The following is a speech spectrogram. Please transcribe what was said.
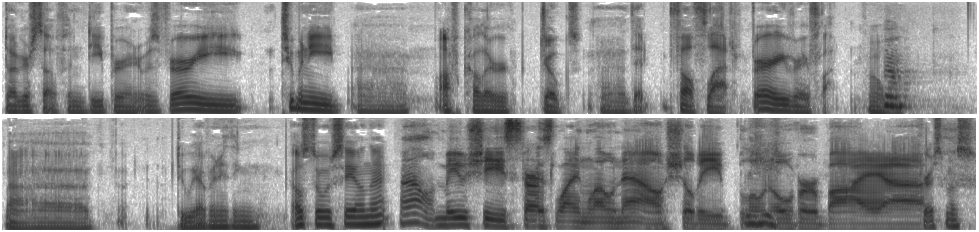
dug herself in deeper, and it was very too many uh, off-color jokes uh, that fell flat. Very, very flat. Oh, Hmm. uh, do we have anything else to say on that? Well, maybe she starts lying low now. She'll be blown over by uh, Christmas.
